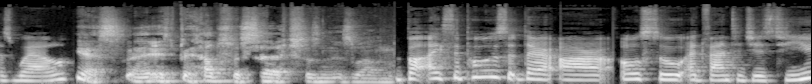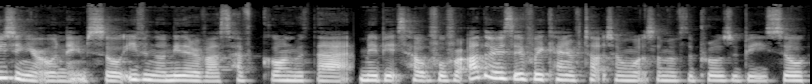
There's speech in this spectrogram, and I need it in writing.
as well. Yes, uh, it, it helps with search, doesn't it, as well? But I suppose that there are also advantages to using your own name. So even though neither of us have gone with that, maybe it's helpful for others if we kind of touch on what some of the pros would be. So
